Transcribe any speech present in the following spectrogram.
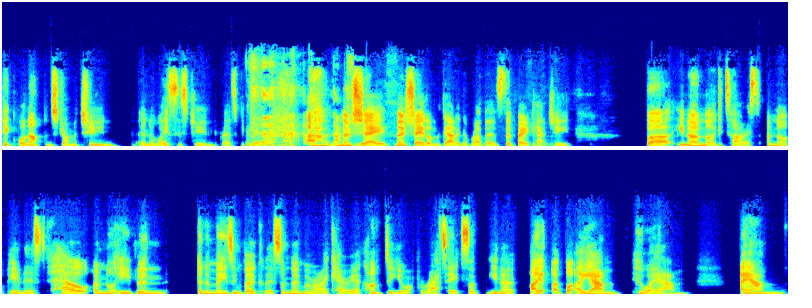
pick one up and strum a tune, an Oasis tune. Let's be clear. Uh, no shade, no shade on the Gallagher brothers. They're very catchy. But, you know, I'm not a guitarist. I'm not a pianist. Hell, I'm not even an amazing vocalist. I'm no Mariah Carey. I can't do your operatics. So, you know, I, but I am who I am. I am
